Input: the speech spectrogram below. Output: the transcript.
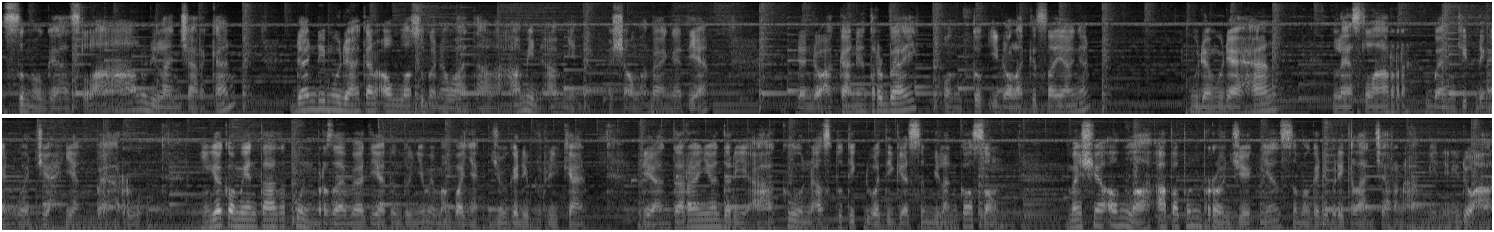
semoga selalu dilancarkan dan dimudahkan Allah Subhanahu wa Ta'ala. Amin, amin. Masya Allah banget ya. Dan doakan yang terbaik untuk idola kesayangan. Mudah-mudahan Leslar bangkit dengan wajah yang baru. Hingga komentar pun bersahabat ya tentunya memang banyak juga diberikan. Di antaranya dari akun astutik2390 Masya Allah, apa pun proyeknya semoga diberi kelancaran, amin. Ini doa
